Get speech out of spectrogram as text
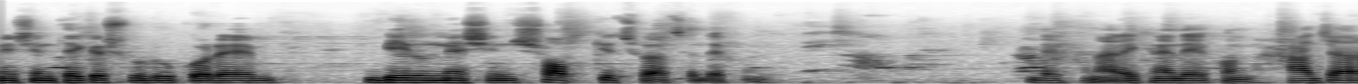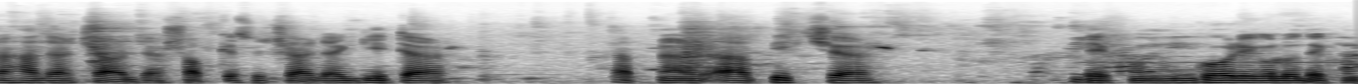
মেশিন থেকে শুরু করে বিল মেশিন সব কিছু আছে, দেখুন। দেখুন, আর এখানে দেখুন, হাজার হাজার চার্জার সব কিছু চার্জার, গিটার, আপনার পিকচার দেখুন, ঘড়িগুলো দেখুন,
